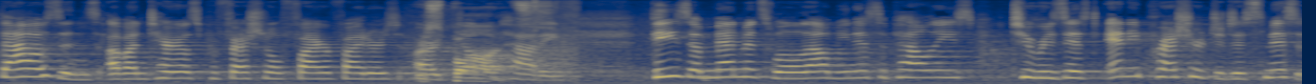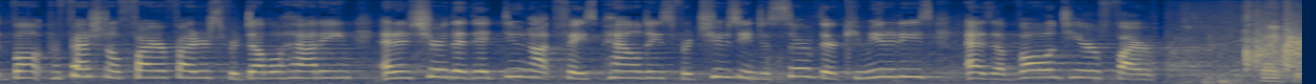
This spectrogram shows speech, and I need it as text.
thousands, of Ontario's professional firefighters are double-hatting. These amendments will allow municipalities to resist any pressure to dismiss professional firefighters for double-hatting and ensure that they do not face penalties for choosing to serve their communities as a volunteer firefighter. Thank you.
